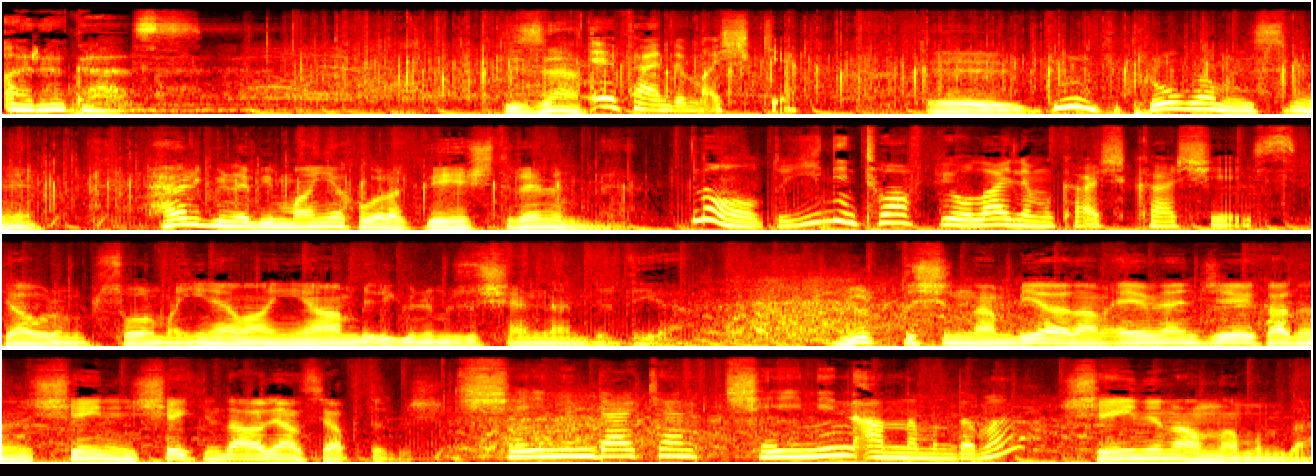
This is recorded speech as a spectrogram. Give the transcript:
Aragaz. Gizem. Efendim aşkı. E, diyorum ki programın ismini her güne bir manyak olarak değiştirelim mi? Ne oldu? Yine tuhaf bir olayla mı karşı karşıyayız? Yavrum sorma yine manyağın biri günümüzü şenlendirdi ya. Yurt dışından bir adam evleneceği kadının şeyinin şeklinde alyans yaptırmış. Şeyinin derken şeyinin anlamında mı? Şeyinin anlamında.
